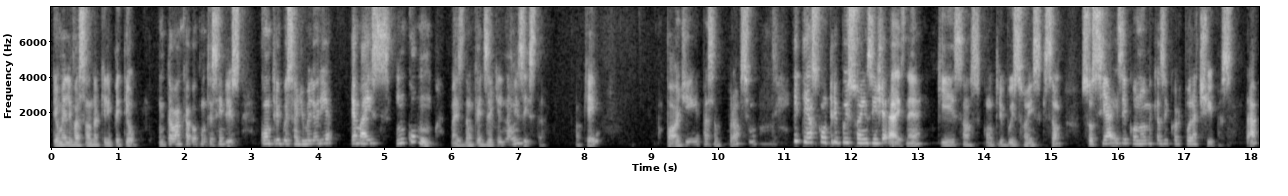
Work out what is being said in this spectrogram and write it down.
tem uma elevação daquele IPTU. Então, acaba acontecendo isso. Contribuição de melhoria é mais incomum, mas não quer dizer que ele não exista, ok? Pode passar para o próximo. E tem as contribuições em gerais, né? Que são as contribuições que são sociais, econômicas e corporativas, tá?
